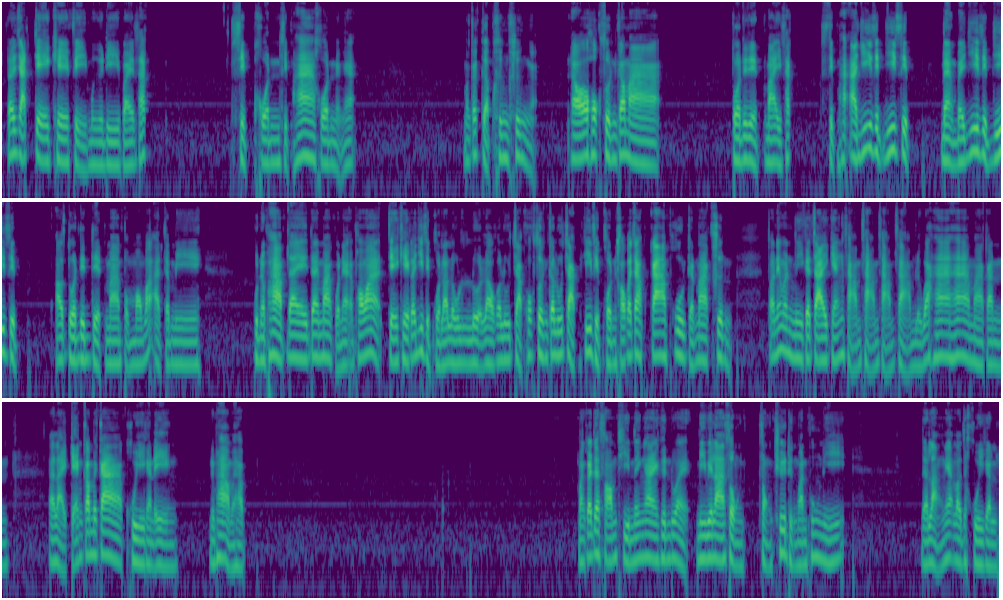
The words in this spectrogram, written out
แล้วยัด JK ฝีมือดีไปสักสิบคนสิบห้าคนอย่างเงี้ย มันก็เกือบครึ่งครึ่งๆอะแล้วฮกซุนก็มาตัวเด็ดมาอีกสักสิบห้าอะยี่สิบยี่สิบแบ่งไปยี่สิบยี่สิบเอาตัวเด็ดๆมาผมมองว่าอาจจะมี คุณภาพได้ได้มากกว่านี้เพราะว่า JK ก็ยี่สิบคนแล้วเราเราก็รู้จักฮกซนก็รู้จักยี่สิบคนเขาก็จะกล้าพูดกันมากขึ้น ตอนนี้มันมีกระจายแก๊งสามสามสามสามหรือว่าห้าห้ามากันหลายๆแก๊งก็ไม่กล้าคุยกันเองนึกภาพไหมครับ มันก็จะซ้อมทีมได้ง่ายขึ้นด้วย มีเวลาส่งส่งชื่อถึงวันพรุ่งนี้ เดี๋ยวหลังเนี่ยเราจะคุยกัน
